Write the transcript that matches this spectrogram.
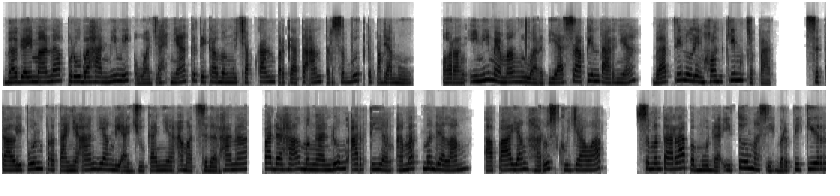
bagaimana perubahan mimik wajahnya ketika mengucapkan perkataan tersebut kepadamu. Orang ini memang luar biasa pintarnya, batin Lim Hon Kim cepat. Sekalipun pertanyaan yang diajukannya amat sederhana, padahal mengandung arti yang amat mendalam, apa yang harus kujawab? Sementara pemuda itu masih berpikir,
